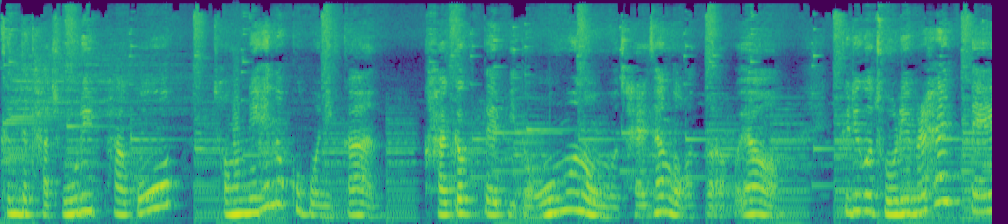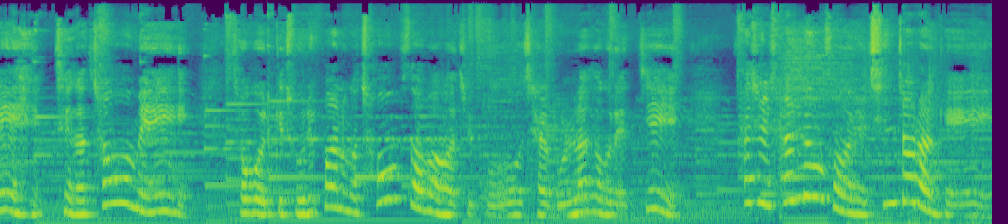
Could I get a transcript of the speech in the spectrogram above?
근데 다 조립하고 정리해놓고 보니까 가격 대비 너무너무 잘 산 것 같더라고요. 그리고 조립을 할 때 제가 처음에 저거 이렇게 조립하는 거 처음 써봐가지고 잘 몰라서 그랬지 사실 설명서에 친절하게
